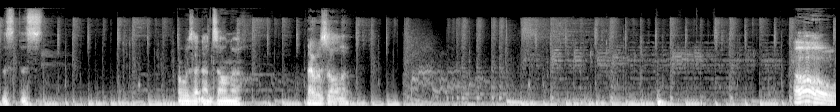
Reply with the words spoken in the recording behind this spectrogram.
This this. Or was that not Xelna? That was Zelda. Oh,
